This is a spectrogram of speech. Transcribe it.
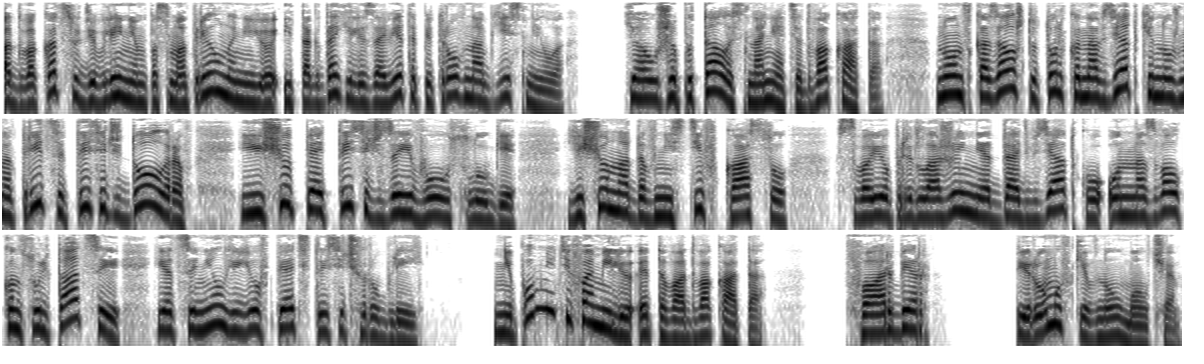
Адвокат с удивлением посмотрел на нее, и тогда Елизавета Петровна объяснила. «Я уже пыталась нанять адвоката, но он сказал, что только на взятки нужно 30 тысяч долларов и еще 5 тысяч за его услуги. Еще надо внести в кассу. Свое предложение дать взятку он назвал консультацией и оценил ее в пять тысяч рублей. Не помните фамилию этого адвоката? Фарбер. Перумов кивнул молча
